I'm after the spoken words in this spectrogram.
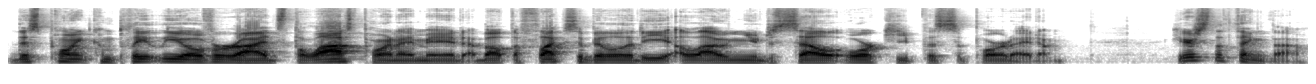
this point completely overrides the last point I made about the flexibility allowing you to sell or keep the support item. Here's the thing though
